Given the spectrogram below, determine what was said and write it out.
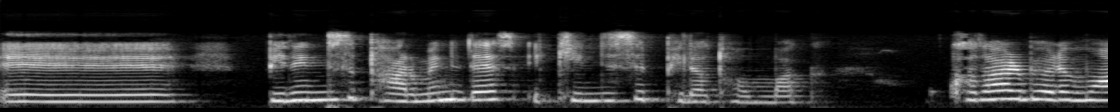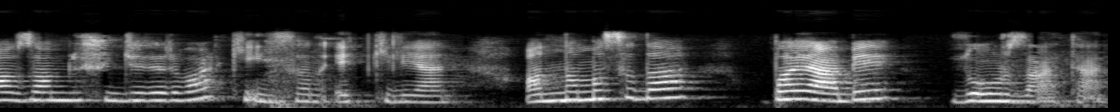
ee, birincisi Parmenides, ikincisi Platon bak. O kadar böyle muazzam düşünceleri var ki insanı etkileyen. Anlaması da baya bir zor zaten.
